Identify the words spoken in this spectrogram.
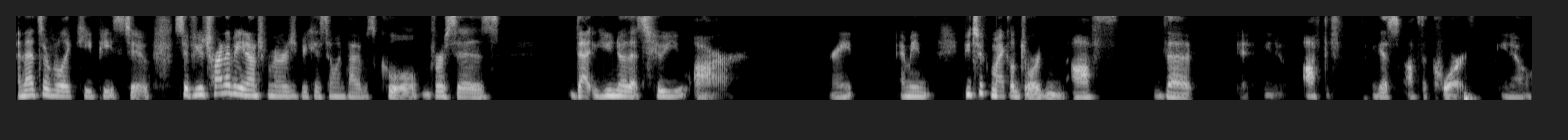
And that's a really key piece too. So if you're trying to be an entrepreneur because someone thought it was cool versus that you know that's who you are, right? I mean, if you took Michael Jordan off the, eh, you know, off the, I guess, off the court, you know,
